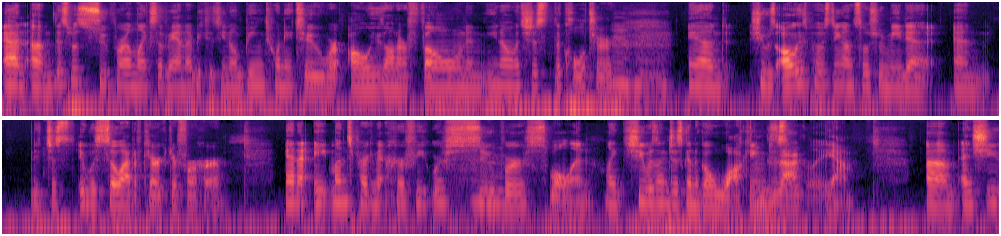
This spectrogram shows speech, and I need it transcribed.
And um, this was super unlike Savanna because, you know, being 22, we're always on our phone and, you know, it's just the culture. Mm-hmm. And she was always posting on social media and it just, it was so out of character for her. And at eight months pregnant, her feet were super swollen. Like she wasn't just going to go walking. just- Exactly. yeah. Um, and she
